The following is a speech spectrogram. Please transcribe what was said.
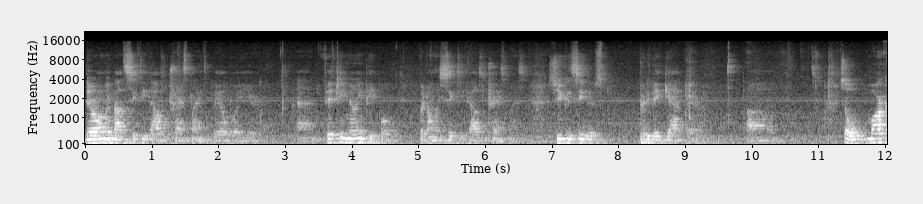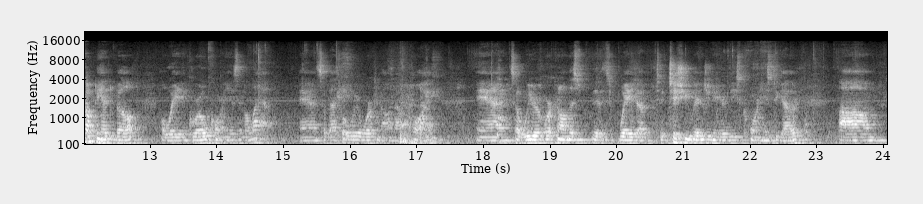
there are only about 60,000 transplants available a year, and 15 million people, but only 60,000 transplants. So you can see there's a pretty big gap there. Um, so our company had developed a way to grow corneas in a lab, and so that's what we were working on out in Hawaii. And so we were working on this, this way to, to tissue engineer these corneas together. Um,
